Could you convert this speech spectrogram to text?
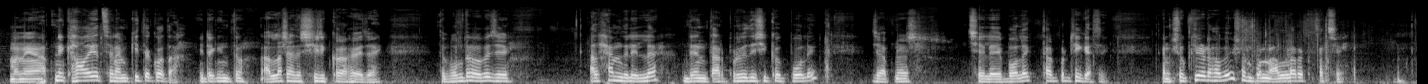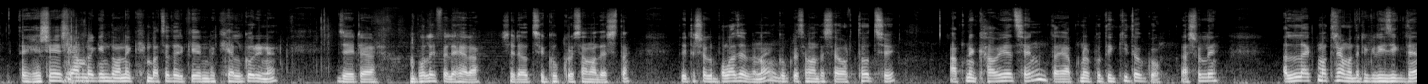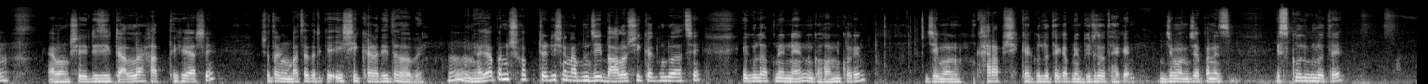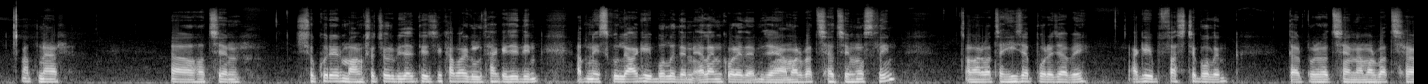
মানে আপনি খাওয়াইছেন আমি কৃতজ্ঞতা। এটা কিন্তু আল্লাহর সাথে শিরিক করা হয়ে যায়। তো বলতে হবে যে, আলহামদুলিল্লাহ, দেন তারপরে যদি শিক্ষক বলে যে আপনার ছেলে বলে, তারপর ঠিক আছে। কারণ সুক্রিয়াটা হবে সম্পূর্ণ আল্লাহর কাছে। তো হেসে হেসে আমরা কিন্তু অনেক বাচ্চাদেরকে আমরা খেয়াল করি না যে এটা বলে ফেলে হেরা। সেটা হচ্ছে গুক্রোস আমাদেশটা তো এটা আসলে বলা যাবে না। গুক্রোস আমাদেশের অর্থ হচ্ছে আপনি খাওয়াইয়েছেন, তাই আপনার প্রতি কৃতজ্ঞ। আসলে আল্লাহ একমাত্র আমাদেরকে রিজিক দেন এবং সেই রিজিকটা আল্লাহর হাত থেকে আসে, সুতরাং বাচ্চাদেরকে এই শিক্ষাটা দিতে হবে। হুম জাপানের সব ট্রেডিশন আপনি যে ভালো শিক্ষাগুলো আছে, এগুলো আপনি নেন, গ্রহণ করেন। যেমন খারাপ শিক্ষাগুলো থেকে আপনি বিরত থাকেন। যেমন জাপানের স্কুলগুলোতে আপনার হচ্ছেন শুকুরের মাংস চর্বি জাতীয় যে খাবারগুলো থাকে যেদিন আপনি স্কুলে আগেই বলে দেন অ্যালাইন করে দেন যে আমার বাচ্চা হচ্ছে মুসলিম, আমার বাচ্চা হিজাব পরে যাবে আগে ফার্স্টে বলেন, তারপরে হচ্ছেন আমার বাচ্চা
